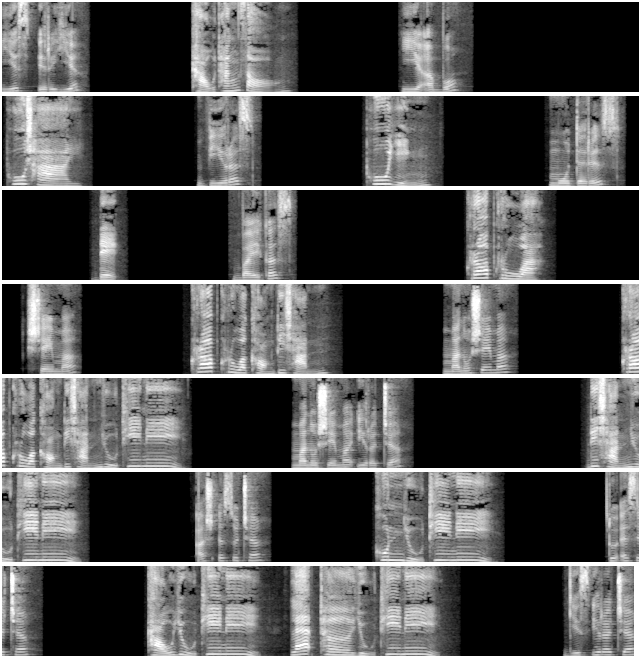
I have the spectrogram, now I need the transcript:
jis ir ji เขาทั้งสอง jie abu ผู้ชาย vyras ผู้หญิง moteris เด็ก vaikas ครอบครัว šeima ครอบครัวของดิฉัน mano šeima ครอบครัวของดิฉันอยู่ที่นี่ mano šeima yra čia ดิฉันอยู่ที่นี่ aš esu čia คุณอยู่ที่นี่ tu esi čia เขาอยู่ที่นี่ และเธออยู่ที่นี่ jis yra čia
